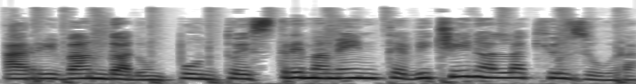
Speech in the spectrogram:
arrivando ad un punto estremamente vicino alla chiusura.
